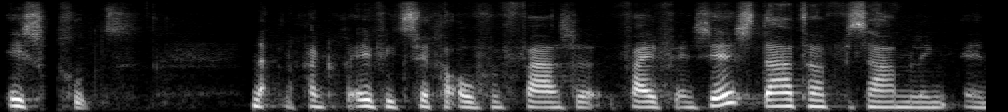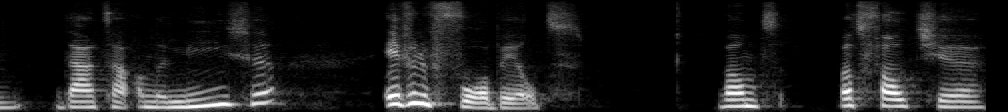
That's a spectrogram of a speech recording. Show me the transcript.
Is goed. Nou, dan ga ik nog even iets zeggen over fase 5 en 6, dataverzameling en data-analyse. Even een voorbeeld. Want wat valt je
